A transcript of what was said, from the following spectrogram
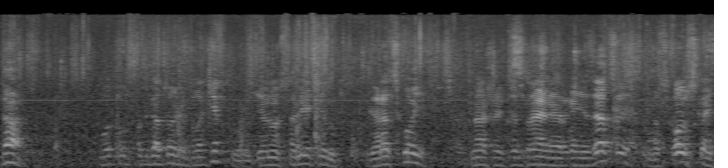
Да. Вот тут подготовили плакетку 90-летним городской нашей центральной организации, московской.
